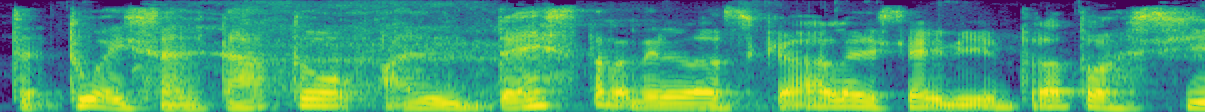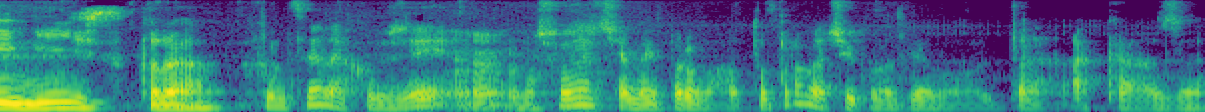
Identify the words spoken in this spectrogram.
Cioè, tu hai saltato a destra della scala e sei rientrato a sinistra. Funziona così, eh, non so se ci hai mai provato, provaci qualche volta a casa.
